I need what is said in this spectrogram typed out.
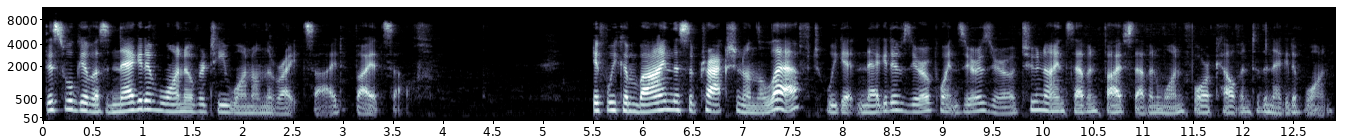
This will give us negative 1 over t1 on the right side by itself. If we combine the subtraction on the left, we get negative 0.0029757714 Kelvin to the negative 1.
